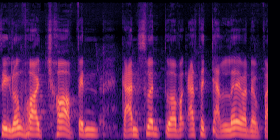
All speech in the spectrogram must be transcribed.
ซึ่งหลวงพ่อชอบเป็นการส่วนตัวบักอัศจรรย์เลยวันต่อไป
